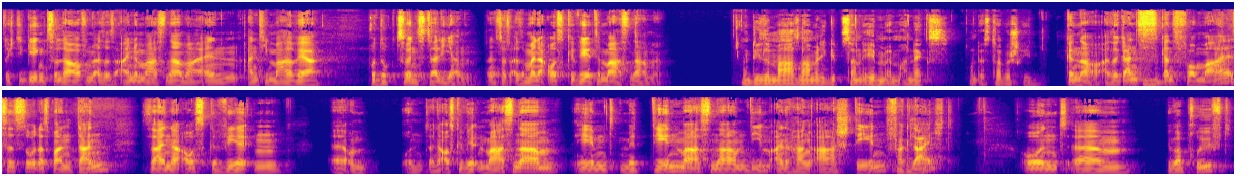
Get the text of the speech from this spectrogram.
durch die Gegend zu laufen. Also ist eine Maßnahme, ein Anti-Malware-Produkt zu installieren. Dann ist das also meine ausgewählte Maßnahme. Und diese Maßnahme, die gibt's dann eben im Annex und ist da beschrieben. Genau, also ganz, mhm. ganz formal ist es so, dass man dann seine ausgewählten äh, und und seine ausgewählten Maßnahmen eben mit den Maßnahmen, die im Anhang A stehen, vergleicht und ähm, überprüft,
